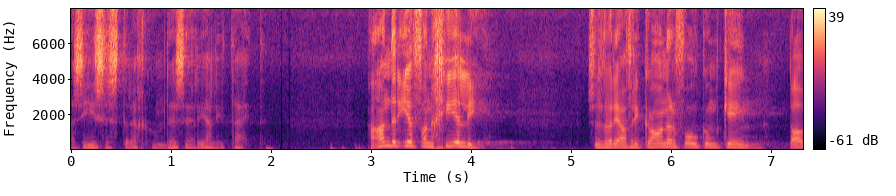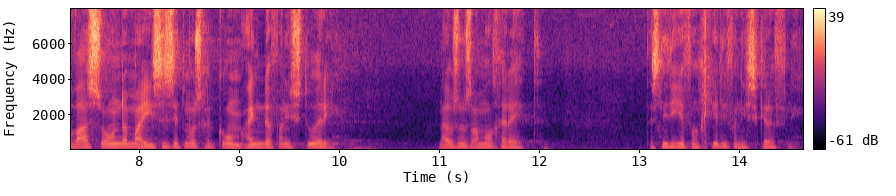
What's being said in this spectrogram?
As Jesus terugkom, dis 'n realiteit. 'n Ander evangelie soos wat die Afrikaner volk hom ken. Daar was sonde, maar Jesus het mos gekom, einde van die storie. Nou is ons almal gered. Dis nie die evangelie van die skrif nie.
